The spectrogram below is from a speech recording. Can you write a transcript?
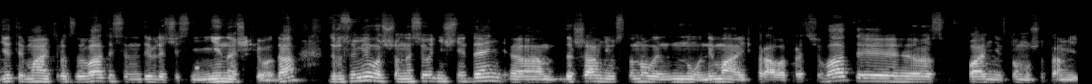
діти мають розвиватися, не дивлячись ні на що. Да? Зрозуміло, що на сьогоднішній день державні установи ну не мають права працювати е, в плані в тому, що там є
